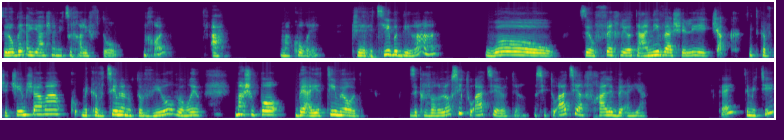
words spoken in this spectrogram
זה לא בעיה שאני צריכה לפתור, נכון? אה, מה קורה? כשאצלי בדירה, וואו, זה הופך להיות האני והשלי, צ'אק, מתכווצ'צ'ים שם, מכווצים לנו את הוויור ואומרים, משהו פה בעייתי מאוד. זה כבר לא סיטואציה יותר, הסיטואציה הפכה לבעיה. אוקיי? Okay? אתם איתי?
